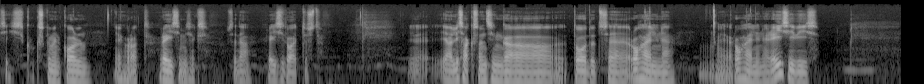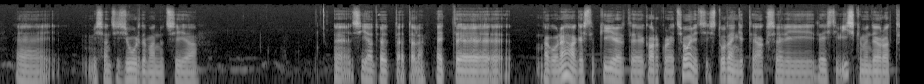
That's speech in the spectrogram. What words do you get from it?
siis kakskümmend kolm eurot reisimiseks, seda reisitoetust. Ja lisaks on siin ka toodud see roheline, roheline reisiviis, mis on siis juurde pandud siia, siia töötajatele, et nagu näha, kes teeb kiired kalkulatsioonid, siis tudengite jaoks oli tõesti viiskümmend eurot,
